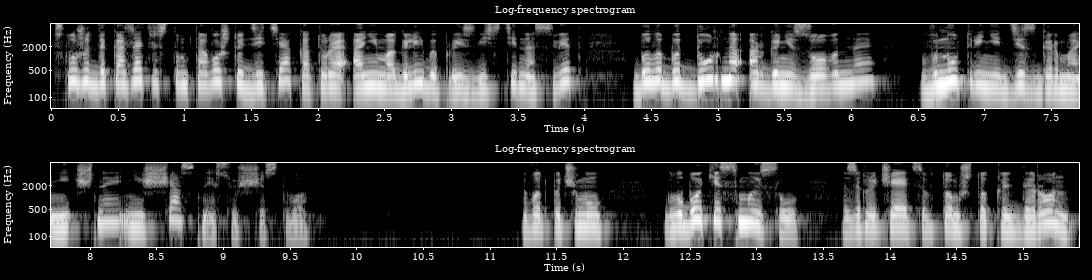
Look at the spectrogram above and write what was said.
служит доказательством того, что дитя, которое они могли бы произвести на свет, было бы дурно организованное, внутренне дисгармоничное, несчастное существо. Вот почему Глубокий смысл заключается в том, что Кальдерон,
